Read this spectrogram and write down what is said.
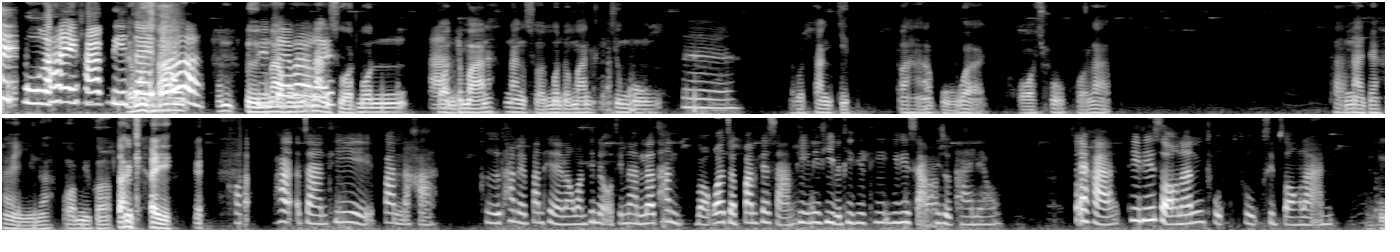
ยปู่ก็ให้คักดีใจแต่เด้เมื่อเช้าอ ผมตื่นมาดีใจผมมากเลยนั่งสวดมนต์ค่ะก่อนจะมานะนั่งสวดมนต์ประมาณครึ่งชั่วโมง เออแล้วก็ตั้งจิตมาหาปู่ว่าขอโชคขอลาบท่านน่าจะให้อยู่นะเพราะว่ามีความตั้งใจ พระอาจารย์ที่ปั้นนะคะ คือท่านไปปั้นที่ไหนรางวัลที่หนึ่งออกที่นั่นแล้วท่านบอกว่าจะปั้นแค่สามที่นี่ที่เป็นที่ที่ที่ที่ที่สามที่สุดท้ายแล้ว ใช่ค่ะ ที่ที่สองนั้นถูกถูกสิบสองล้าน อื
